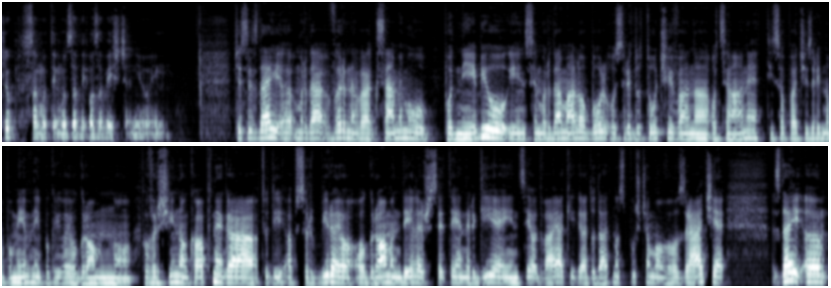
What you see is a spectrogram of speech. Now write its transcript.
kljub samo temu ozaveščanju. In... Če se zdaj uh, morda vrnemo k samemu podnebju in se morda malo bolj osredotočiva na oceane. Ti so pač izredno pomembni, pokrivajo ogromno površino kopnega, tudi absorbirajo ogromen delež vse te energije in CO2, ki ga dodatno spuščamo v ozračje. Zdaj, um,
